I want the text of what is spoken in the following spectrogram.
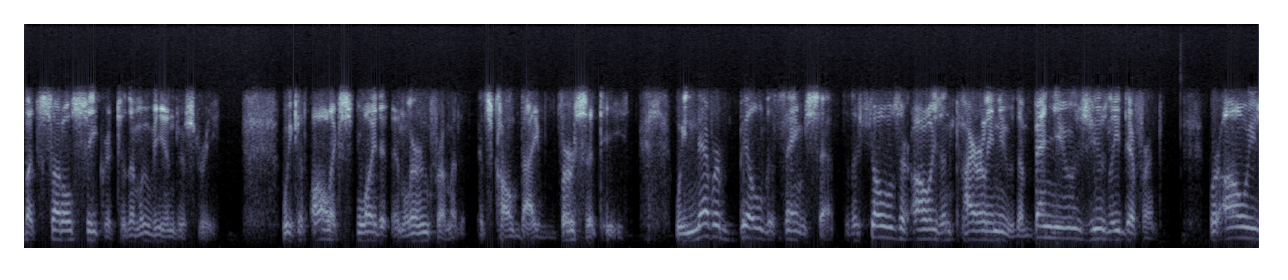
but subtle secret to the movie industry. We could all exploit it and learn from it. It's called diversity. We never build the same set. The shows are always entirely new, the venues usually different. We're always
